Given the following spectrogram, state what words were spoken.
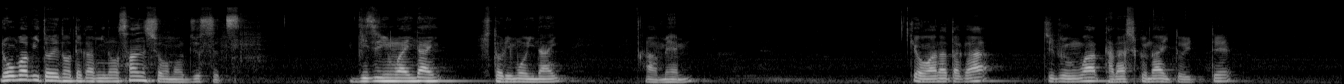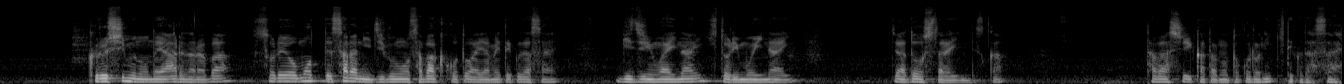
ローマ人への手紙の3章の10節。義人はいない一人もいない。アメン。今日あなたが自分は正しくないと言って苦しむのであるならばそれをもってさらに自分を裁くことはやめてください。義人はいない一人もいない。じゃあどうしたらいいんですか？正しい方のところに来てください。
